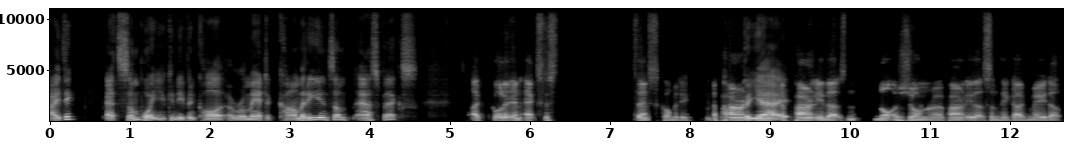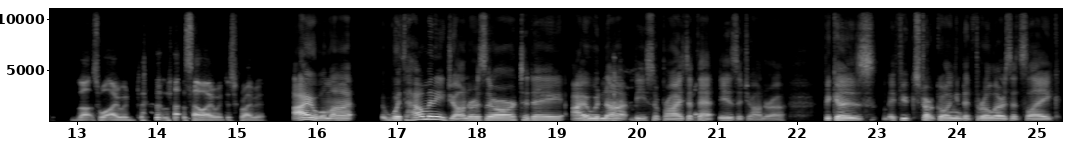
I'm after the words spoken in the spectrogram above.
I think at some point you can even call it a romantic comedy in some aspects. I call it an existential comedy. Apparently, But yeah, it- apparently that's not a genre. Apparently that's something I've made up. That's what I would. that's how I would describe it. I will not, with how many genres there are today, I would not be surprised if that is a genre. Because if you start going into thrillers, it's like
